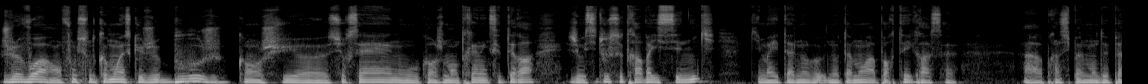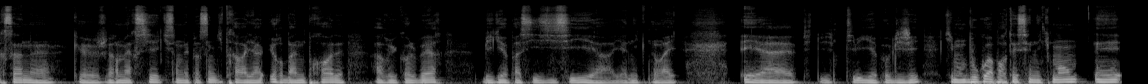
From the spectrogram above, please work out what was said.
je le vois en fonction de comment est-ce que je bouge quand je suis euh, sur scène ou quand je m'entraîne, etc. J'ai aussi tout ce travail scénique qui m'a été notamment apporté grâce à, principalement deux personnes euh, que je vais remercier, qui sont des personnes qui travaillent à Urban Prod, à rue Colbert. Big up à ici et à Yannick Noailles. Et euh, petit, petit, big up obligé, qui m'ont beaucoup apporté scéniquement. Et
